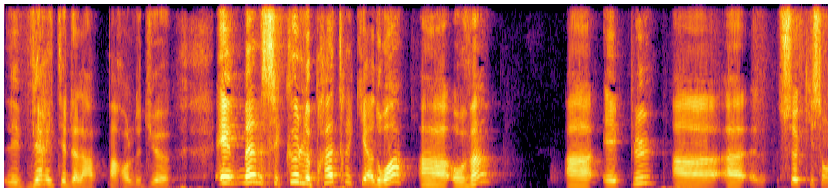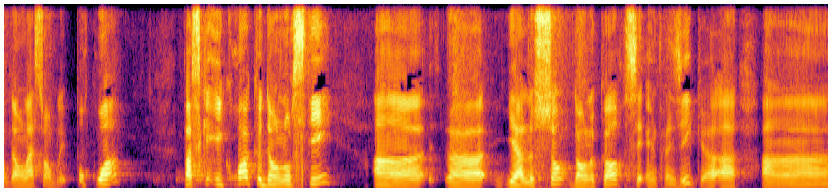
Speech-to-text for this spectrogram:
les vérités de la parole de Dieu. Et même c'est que le prêtre qui a droit euh, au vin euh, et plus ceux qui sont dans l'assemblée. Pourquoi? Parce qu'ils croient que dans l'hostie, euh, euh, il y a le sang dans le corps, c'est intrinsique, euh,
